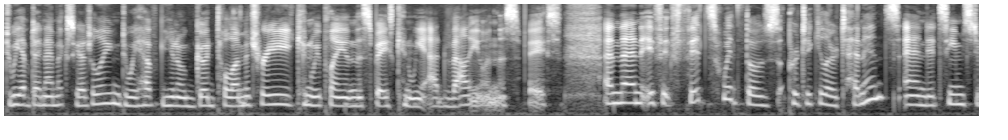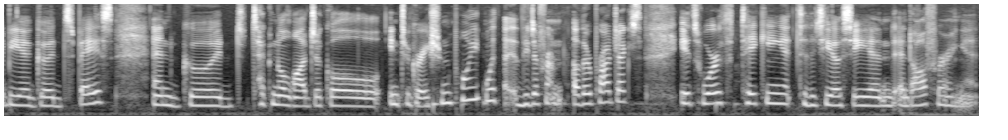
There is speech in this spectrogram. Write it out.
Do we have dynamic scheduling? Do we have, you know, good telemetry? Can we play in this space? Can we add value in this space? And then if it fits with those particular tenants and it seems to be a good space and good technological integration point with the different other projects, it's worth taking it to the TOC and, and offering it.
